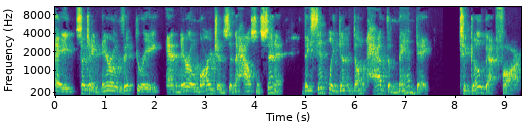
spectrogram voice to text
a such a narrow victory and narrow margins in the House and Senate. They simply don't have the mandate to go that far.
